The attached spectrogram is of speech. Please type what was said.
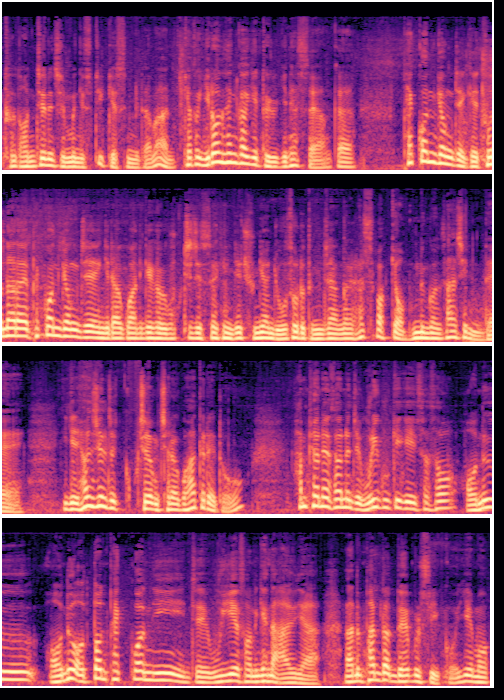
던지는 질문일 수도 있겠습니다만 계속 이런 생각이 들긴 했어요. 그러니까 패권 경쟁, 두 나라의 패권 경쟁이라고 하는 게 결국 국제 질서에 굉장히 중요한 요소로 등장을 할 수밖에 없는 건 사실인데 이게 현실 국제 정치라고 하더라도 한편에서는 이제 우리 국익에 있어서 어느 어느 어떤 패권이 이제 우위에 서는 게 나으냐라는 판단도 해볼 수 있고 이게 뭐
